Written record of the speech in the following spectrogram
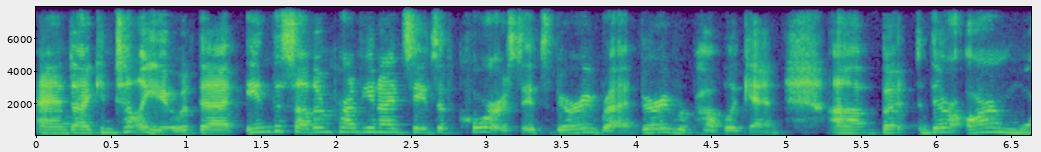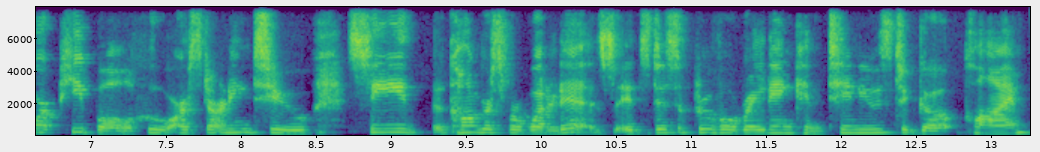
And I can tell you that in the southern part of the United States, of course, it's very red, very Republican. Uh, but there are more people who are starting to see Congress for what it is its disapproval rating continues to go climb,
